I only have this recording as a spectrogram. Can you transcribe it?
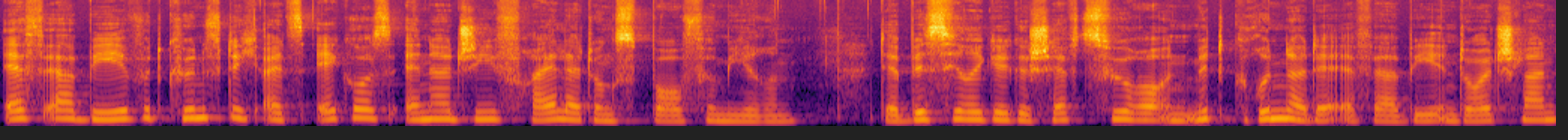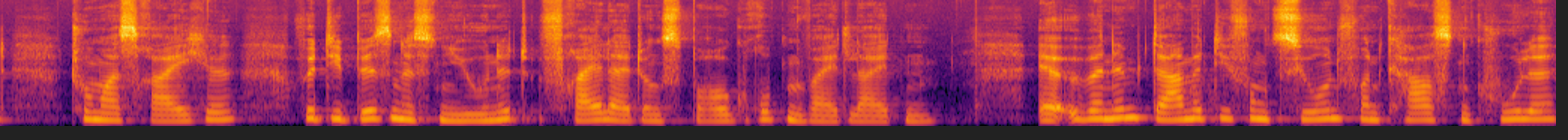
FRB wird künftig als Ecos Energy Freileitungsbau firmieren. Der bisherige Geschäftsführer und Mitgründer der FRB in Deutschland, Thomas Reichel, wird die Business Unit Freileitungsbau gruppenweit leiten. Er übernimmt damit die Funktion von Carsten Kuhle,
